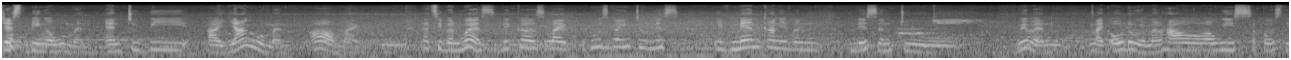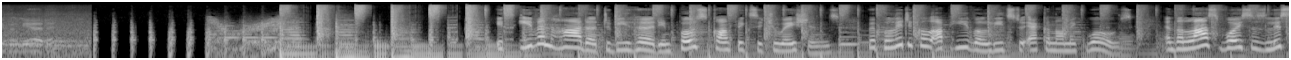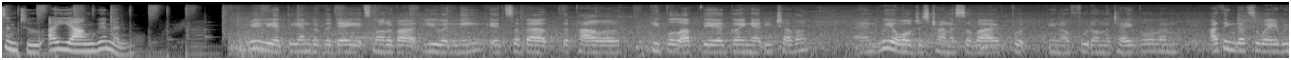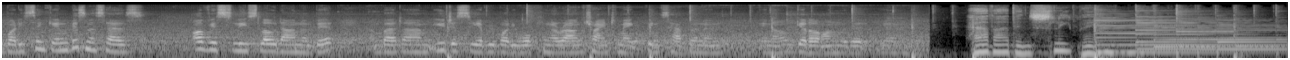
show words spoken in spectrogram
just being a woman. And to be a young woman, oh my, that's even worse because, like, who's going to listen? If men can't even listen to women, like older women, how are we supposed to even be heard? Eh? It's even harder to be heard in post conflict situations where political upheaval leads to economic woes, and the last voices listened to are young women. Really, at the end of the day, it's not about you and me, it's about the power people up there going at each other. And we're all just trying to survive, put you know food on the table, and I think that's the way everybody's thinking. Business has obviously slowed down a bit, but um, you just see everybody walking around trying to make things happen and you know get on with it. Yeah. Have I been sleeping?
